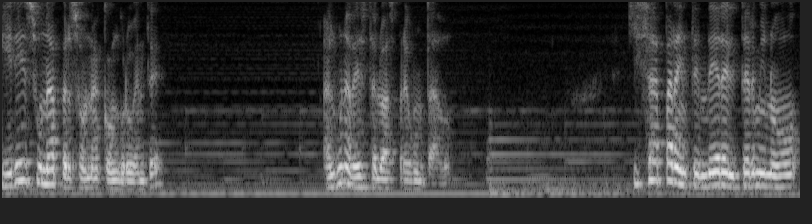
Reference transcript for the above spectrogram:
¿Eres una persona congruente? ¿Alguna vez te lo has preguntado? Quizá para entender el término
